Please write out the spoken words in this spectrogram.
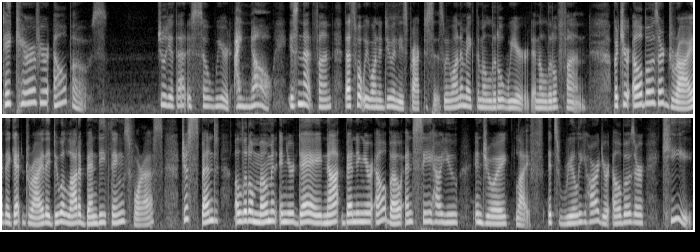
Take care of your elbows. Julia, that is so weird. I know. Isn't that fun? That's what we want to do in these practices. We want to make them a little weird and a little fun. But your elbows are dry. They get dry. They do a lot of bendy things for us. Just spend a little moment in your day not bending your elbow and see how you enjoy life. It's really hard. Your elbows are key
